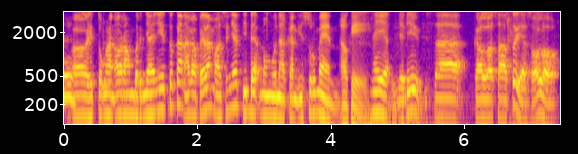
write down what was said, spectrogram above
uh, hitungan orang bernyanyi itu kan acapella maksudnya tidak menggunakan instrumen. Oke. nah iya Jadi bisa kalau satu ya solo.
